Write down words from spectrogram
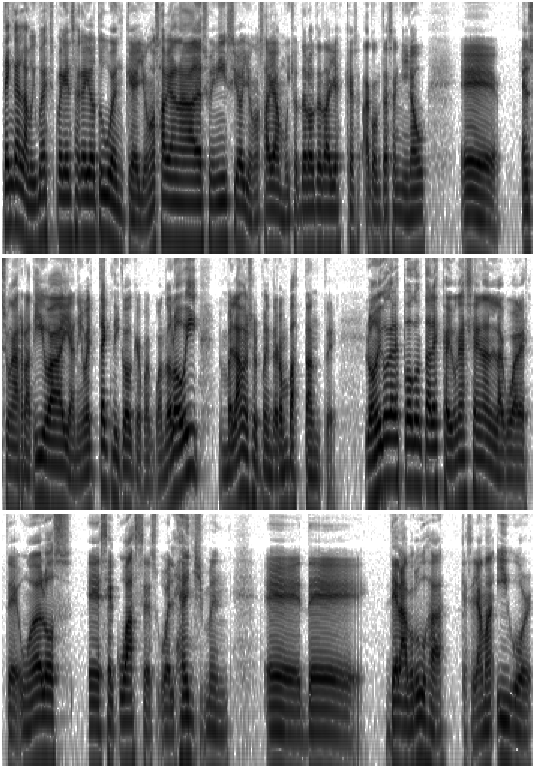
tengan la misma experiencia que yo tuve en que yo no sabía nada de su inicio, yo no sabía muchos de los detalles que acontecen, you know, eh, en su narrativa y a nivel técnico, que pues cuando lo vi, en verdad me sorprendieron bastante. Lo único que les puedo contar es que hay una escena en la cual este, uno de los eh, secuaces o el henchman eh, de, de, la bruja, que se llama Igor,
